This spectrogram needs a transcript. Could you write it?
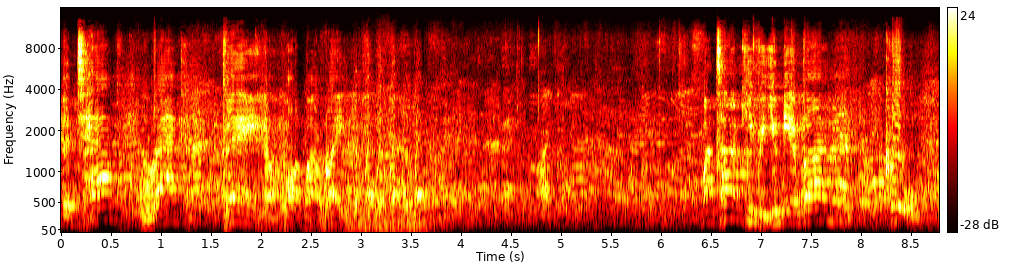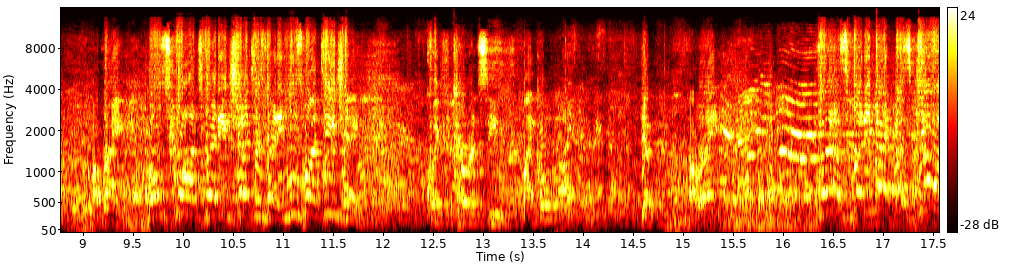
and a tap, rack, bang on my right. My timekeeper, you nearby? Cool. All right, both squads ready, judges ready. Who's my DJ? Quick currency, Michael? Yep, all right. Ready, back, let's go!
